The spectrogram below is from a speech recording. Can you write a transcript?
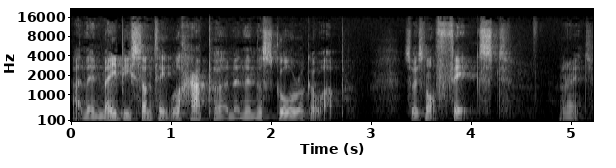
and then maybe something will happen and then the score will go up. So it's not fixed, right?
